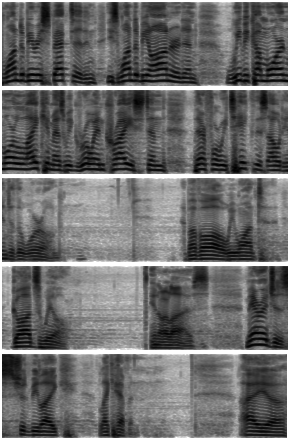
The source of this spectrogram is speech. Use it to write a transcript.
one to be respected and he's one to be honored. And we become more and more like him as we grow in Christ, and therefore we take this out into the world. Above all, we want God's will in our lives. Marriages should be like, like heaven. I, uh,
